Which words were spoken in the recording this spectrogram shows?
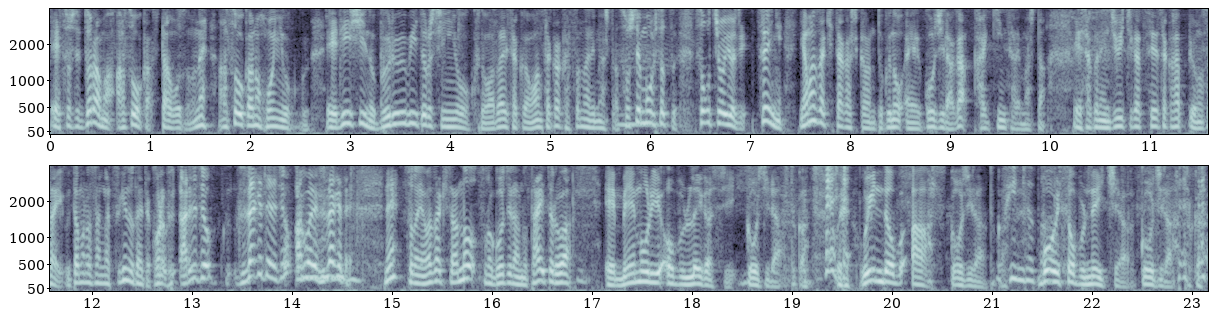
ー、えーそしてドラマ「アソーカスター・ウォーズ」のねアソーカの本予告、えー DC のブルービートル新予告と話題作がワン作が重なりました、そしてもう一つ早朝4時。ついに山崎貴監督の、えーゴジラが解禁されました、えー昨年11月制作発表の際宇多丸さんが次のタイトルこれふあれですよ。ふふざけてですよ。あごめんふざけて。ねその山崎さんのそのゴジラのタイトルは「えー Memory of Legacy ゴジラ」とか「 Wind of Earth ゴジラ」とか。Wind of「ボイス・オブ・ネイチャーゴジラ」とか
